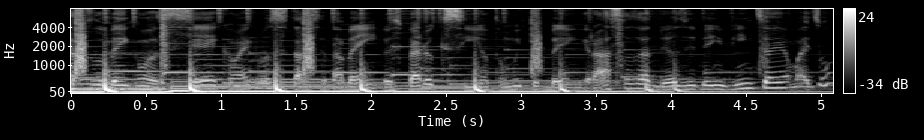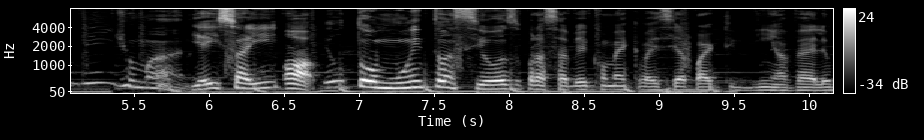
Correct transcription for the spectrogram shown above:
tudo bem com você? Espero que sim, eu tô muito bem, graças a Deus e bem-vindos aí a mais um vídeo, mano. E é isso aí, ó, eu tô muito ansioso pra saber como é que vai ser a partidinha, velho,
